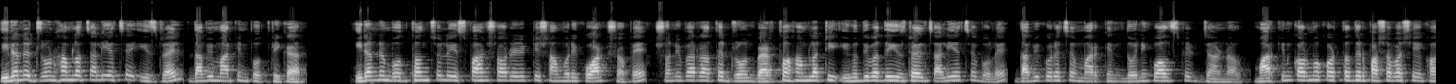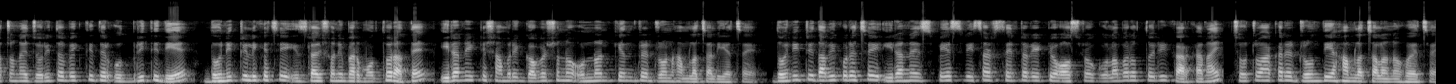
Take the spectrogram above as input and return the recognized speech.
ইরানের ড্রোন হামলা চালিয়েছে ইসরায়েল, দাবি মার্কিন পত্রিকার। ইরানের মধ্যাঞ্চলে ইস্পাহান শহরের একটি সামরিক ওয়ার্কশপে শনিবার রাতে ড্রোন ব্যর্থ হামলাটি ইহুদিবাদী ইসরায়েল চালিয়েছে বলে দাবি করেছে মার্কিন দৈনিক ওয়াল স্ট্রিট জার্নাল। মার্কিন কর্মকর্তাদের পাশাপাশি এই ঘটনায় জড়িত ব্যক্তিদের উদ্ধৃতি দিয়ে দৈনিকটি লিখেছে, ইসরায়েল শনিবার মধ্যরাতে ইরানে একটি সামরিক গবেষণা উন্নয়ন কেন্দ্রে ড্রোন হামলা চালিয়েছে। দৈনিকটি দাবি করেছে, ইরানের স্পেস রিসার্চ সেন্টারে একটি অস্ত্র গোলাবারুদ তৈরির কারখানায় ছোট আকারে ড্রোন দিয়ে হামলা চালানো হয়েছে।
